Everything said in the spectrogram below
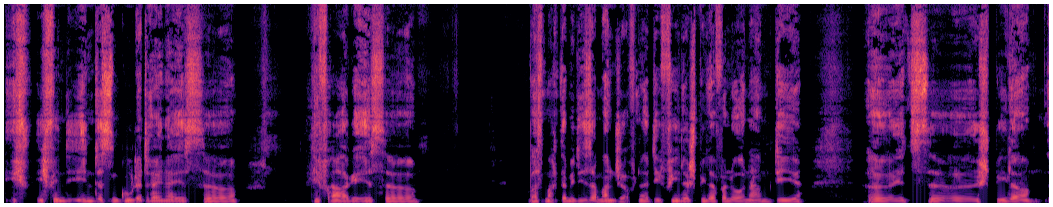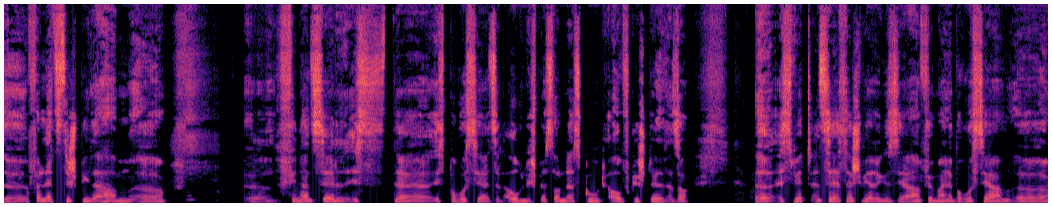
ich, ich finde ihn, dass ein guter Trainer ist. Äh, die Frage ist, äh, was macht er mit dieser Mannschaft, ne, die viele Spieler verloren haben, die äh, jetzt äh, Spieler, verletzte Spieler haben. Finanziell ist, der, ist Borussia jetzt auch nicht besonders gut aufgestellt. Also äh, es wird ein sehr, sehr schwieriges Jahr für meine Borussia. Äh,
